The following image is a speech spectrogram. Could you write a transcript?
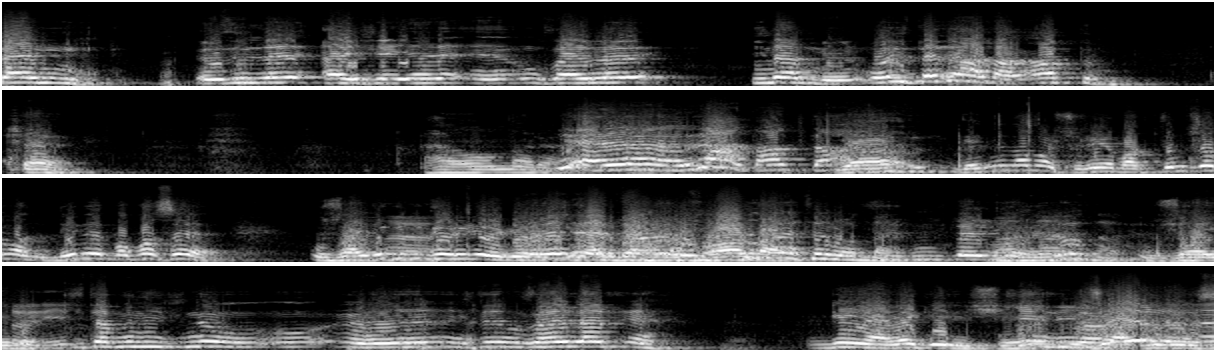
ben özürle ay şeylere, uzaylılara inanmıyorum. O yüzden rahat attım. evet. Ha onlar ha. Ya, ya rahat attım. Ya demin ama şuraya baktığım zaman değil mi babası? Uzaylı gibi görünüyor görüntülerde. Evet, Valla. Zaten onlar. Vallahi onlar. Uzaylı. Kitabın içinde o, o, e, işte uzaylılar Dünyaya gelişi, geliyorlar, mücadelesi.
